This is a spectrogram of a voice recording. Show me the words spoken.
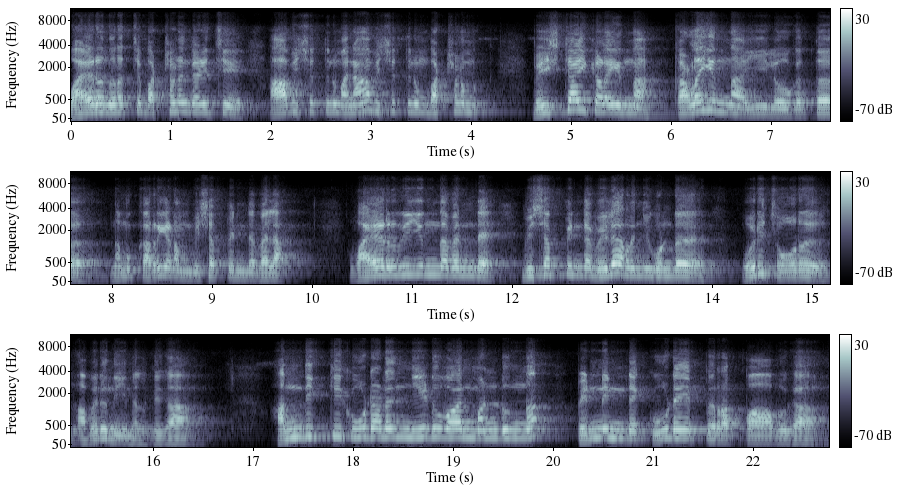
വയറ് നിറച്ച് ഭക്ഷണം കഴിച്ച് ആവശ്യത്തിനും അനാവശ്യത്തിനും ഭക്ഷണം വേസ്റ്റായി കളയുന്ന കളയുന്ന ഈ ലോകത്ത് നമുക്കറിയണം വിശപ്പിന്റെ വില. വയറെറിയുന്നവന്റെ വിശപ്പിന്റെ വില അറിഞ്ഞുകൊണ്ട് ഒരു ചോറ് അവന് നീ നൽകുക. അന്തിക്ക് കൂടണഞ്ഞിടുവാൻ മണ്ടുന്ന പെണ്ണിന്റെ കൂടെ പിറപ്പാവുക.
